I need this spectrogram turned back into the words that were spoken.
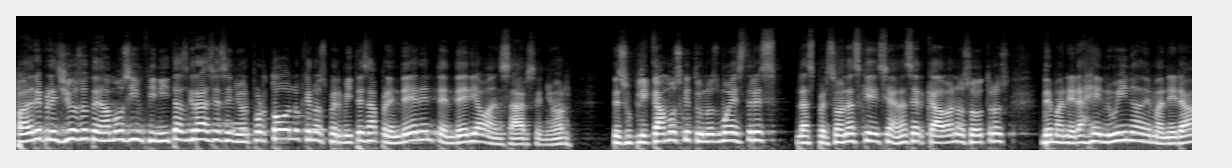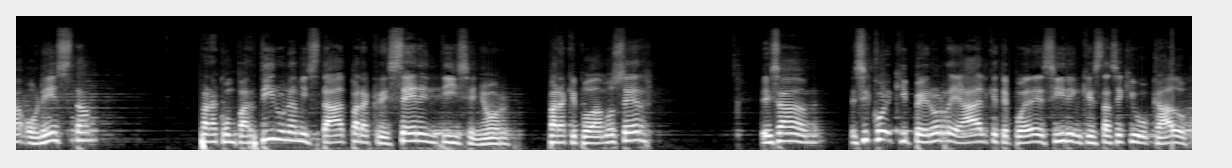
Padre precioso, te damos infinitas gracias, Señor, por todo lo que nos permites aprender, entender y avanzar, Señor. Te suplicamos que tú nos muestres las personas que se han acercado a nosotros de manera genuina, de manera honesta, para compartir una amistad, para crecer en ti, Señor, para que podamos ser ese coequipero real que te puede decir en que estás equivocado,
